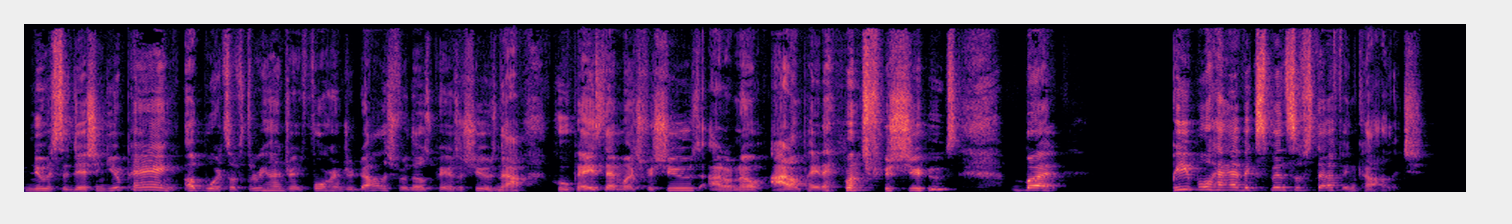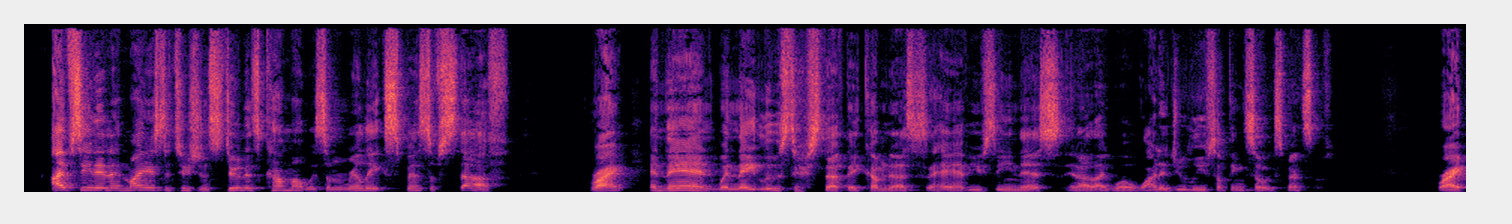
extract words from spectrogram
newest edition you're paying upwards of 300 400 dollars for those pairs of shoes. Now who pays that much for shoes? I don't know. I don't pay that much for shoes but people have expensive stuff in college. I've seen it at my institution. Students come up with some really expensive stuff right? And then when they lose their stuff they come to us and say hey have you seen this? And i'm like well why did you leave something so expensive right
